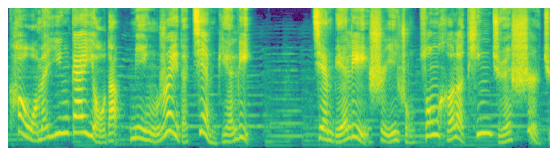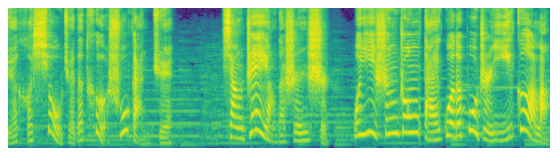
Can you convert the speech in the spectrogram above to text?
靠我们应该有的敏锐的鉴别力。鉴别力是一种综合了听觉、视觉和嗅觉的特殊感觉，像这样的绅士。”我一生中逮过的不止一个了。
